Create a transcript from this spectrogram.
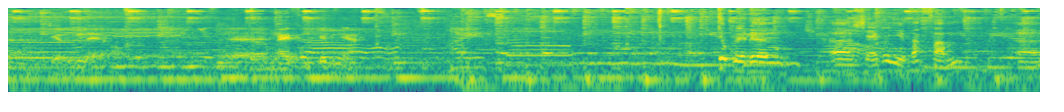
ờ, dự lễ hội ờ, ngày tháng chín nha. Chúc Lê Đương à, sẽ có nhiều tác phẩm à,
